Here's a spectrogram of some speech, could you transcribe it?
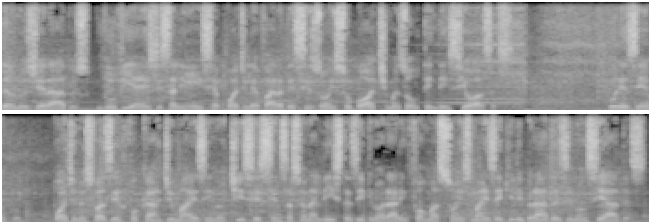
Danos gerados. O viés de saliência pode levar a decisões subótimas ou tendenciosas. Por exemplo, pode nos fazer focar demais em notícias sensacionalistas e ignorar informações mais equilibradas e nuanceadas.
